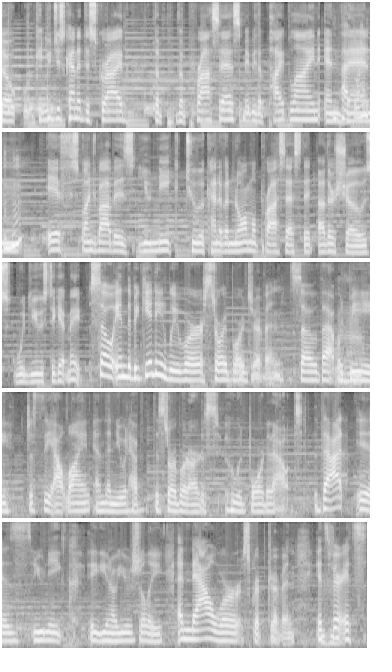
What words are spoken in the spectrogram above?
So, can you just kind of describe the the process, maybe the pipeline, and Pipeline, then mm-hmm. if SpongeBob is unique to a kind of a normal process that other shows would use to get made? So in the beginning, we were storyboard driven. So that would be mm-hmm. just the outline, and then you would have the storyboard artist who would board it out. That is unique, you know, usually. And now we're script driven. It's mm-hmm. very, it's,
